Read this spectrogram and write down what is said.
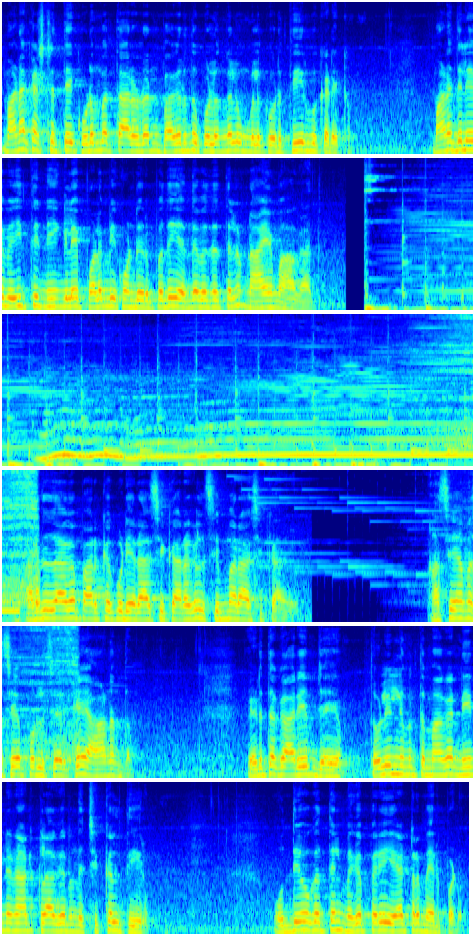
மன கஷ்டத்தை குடும்பத்தாருடன் பகிர்ந்து கொள்ளுங்கள். உங்களுக்கு ஒரு தீர்வு கிடைக்கும். மனதிலே வைத்து நீங்களே புலம்பிக் கொண்டிருப்பது எந்த விதத்திலும் நியாயம் ஆகாது அடுத்ததாக பார்க்கக்கூடிய ராசிக்காரர்கள் சிம்ம ராசிக்காரர்கள். அசையமசைய பொருள் சேர்க்கை ஆனந்தம். எடுத்த காரியம் ஜெயம். தொழில் நிமித்தமாக நீண்ட நாட்களாக இருந்த சிக்கல் தீரும். உத்தியோகத்தில் மிகப்பெரிய ஏற்றம் ஏற்படும்.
